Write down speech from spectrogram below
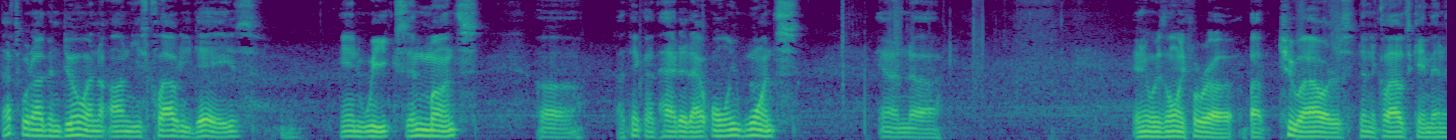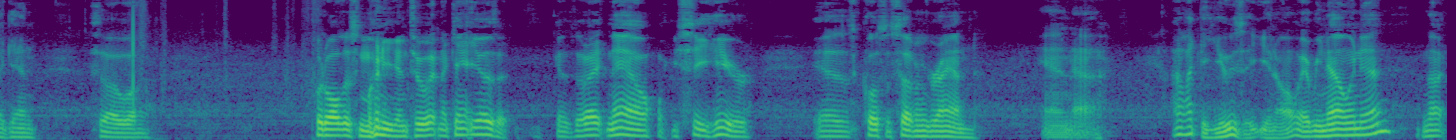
that's what I've been doing on these cloudy days. in weeks and months. Uh, I think I've had it out only once, and uh, and it was only for uh, about two hours. Then the clouds came in again, so uh, put all this money into it, and I can't use it. Because right now what you see here is close to seven grand, and uh, I like to use it, you know, every now and then, not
